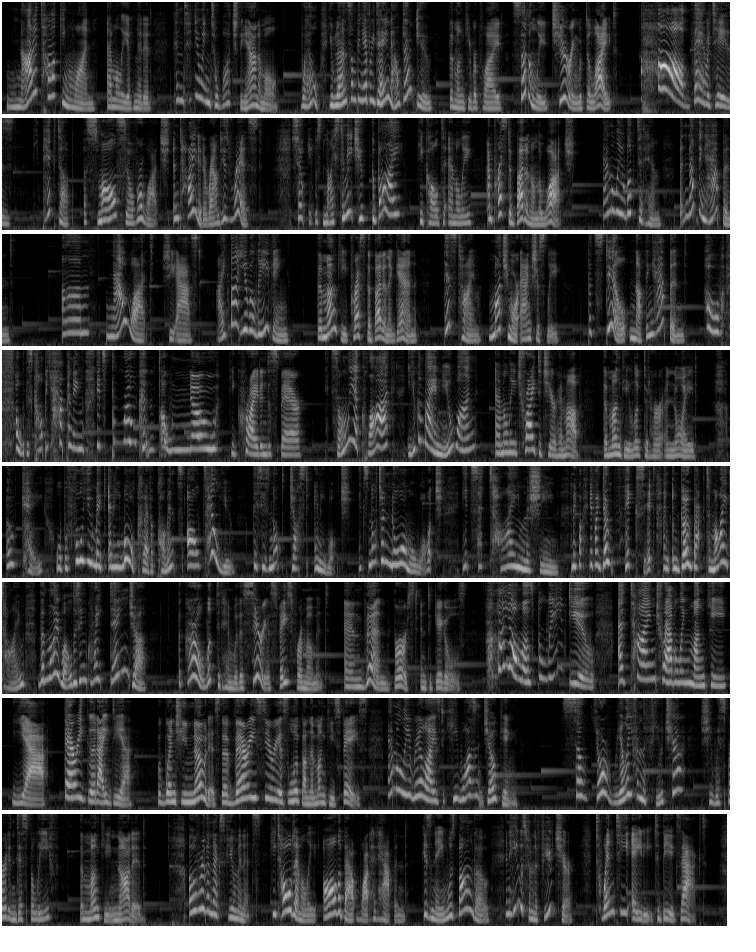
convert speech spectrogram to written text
Not a talking one, Emily admitted, continuing to watch the animal. Well, you learn something every day now, don't you? The monkey replied, suddenly cheering with delight. Ah, there it is! He picked up a small silver watch and tied it around his wrist. So it was nice to meet you. Goodbye he called to Emily and pressed a button on the watch. Emily looked at him, but nothing happened. Um, now what? she asked. I thought you were leaving. The monkey pressed the button again, this time much more anxiously, but still nothing happened. Oh, oh, this can't be happening. It's broken. Oh no, he cried in despair. It's only a clock. You can buy a new one. Emily tried to cheer him up. The monkey looked at her, annoyed. Okay, well, before you make any more clever comments, I'll tell you. This is not just any watch. It's not a normal watch. It's a time machine. And if I, if I don't fix it and, and go back to my time, then my world is in great danger. The girl looked at him with a serious face for a moment. and then burst into giggles. I almost believed you. A time traveling monkey. Yeah, very good idea. But when she noticed the very serious look on the monkey's face, Emily realized he wasn't joking. So you're really from the future? She whispered in disbelief. The monkey nodded. Over the next few minutes, he told Emily all about what had happened. His name was Bongo, and he was from the future, 2080 to be exact.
